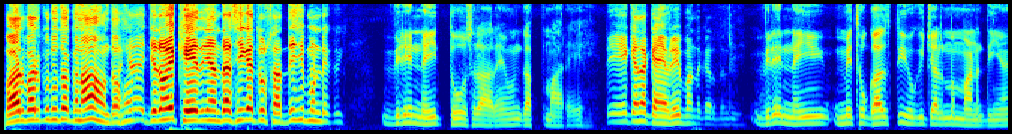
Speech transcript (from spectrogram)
ਬਾਰ-ਬਾਰ ਕਰੂ ਤਾਂ ਗੁਨਾਹ ਹੁੰਦਾ ਹੁਣ ਜਦੋਂ ਇਹ ਖੇਤ ਜਾਂਦਾ ਸੀਗਾ ਤੂੰ ਸਾਦੀ ਸੀ ਮੁੰਡੇ ਕੋਈ? ਵੀਰੇ ਨਹੀਂ ਦੋਸ ਲਾ ਰਹੇ ਹਾਂ ਗੱਪ ਮਾਰ ਰਹੇ ਇਹ। ਤੇ ਇਹ ਕਹਿੰਦਾ ਕੈਮਰੇ ਵੀ ਬੰਦ ਕਰ ਦਿੰਦੀ। ਸੀ ਵੀਰੇ ਨਹੀਂ ਮੇਥੋਂ ਗਲਤੀ ਹੋ ਗਈ ਚੱਲ ਮੈਂ ਮੰਨਦੀ ਆ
